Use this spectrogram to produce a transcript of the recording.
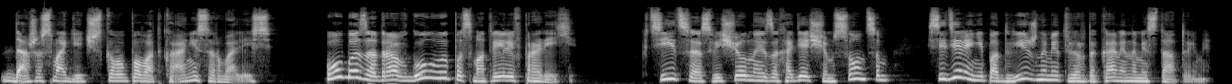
даже с магического поводка не сорвались. Оба, задрав головы, посмотрели в прорехи. Птицы, освещенные заходящим солнцем, сидели неподвижными твердокаменными статуями.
